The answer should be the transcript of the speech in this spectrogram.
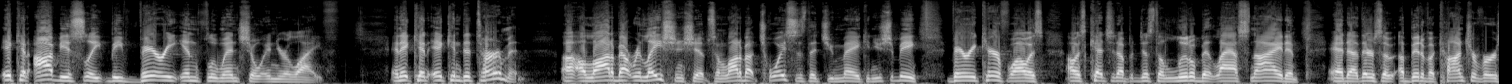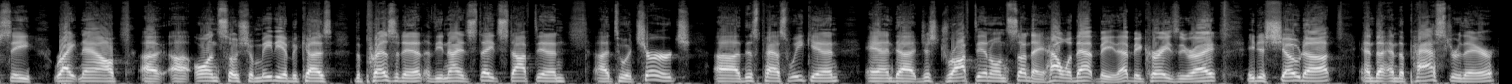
it can obviously be very influential in your life. And it can, it can determine uh, a lot about relationships and a lot about choices that you make, and you should be very careful. I was I was catching up just a little bit last night, and and uh, there's a, a, bit of a controversy right now uh, uh on social media because the president of the United States stopped in uh, to a church. Uh, this past weekend and just dropped in on Sunday. How would that be? That'd be crazy, right? He just showed up, and the and the pastor there,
